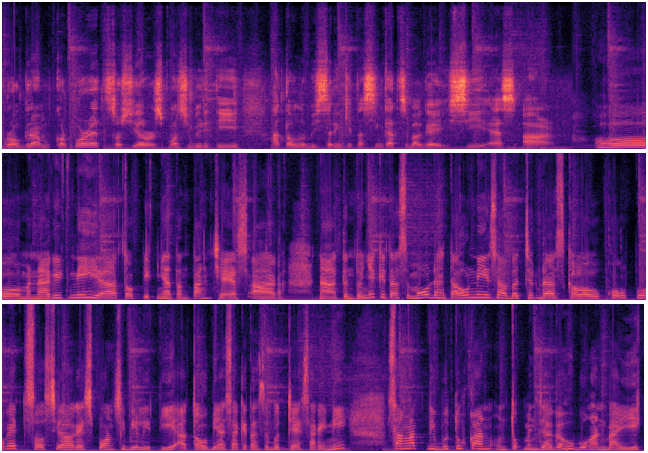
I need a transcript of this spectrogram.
program Corporate Social Responsibility atau lebih sering kita singkat sebagai CSR. Oh, menarik nih ya topiknya tentang CSR. Nah, tentunya kita semua udah tahu nih sahabat cerdas kalau corporate social responsibility atau biasa kita sebut CSR ini sangat dibutuhkan untuk menjaga hubungan baik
